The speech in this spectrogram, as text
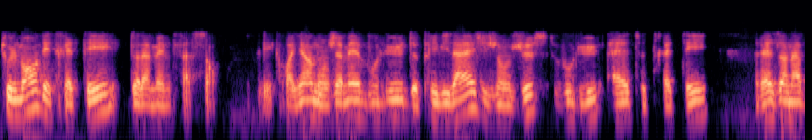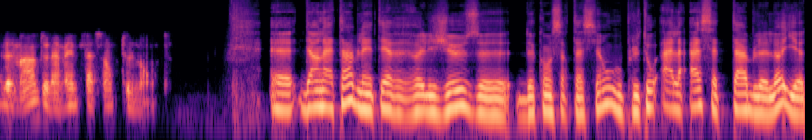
tout le monde est traité de la même façon. Les croyants n'ont jamais voulu de privilèges, ils ont juste voulu être traités raisonnablement de la même façon que tout le monde. Euh, dans la table interreligieuse euh, de concertation, ou plutôt à, cette table-là, il y a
